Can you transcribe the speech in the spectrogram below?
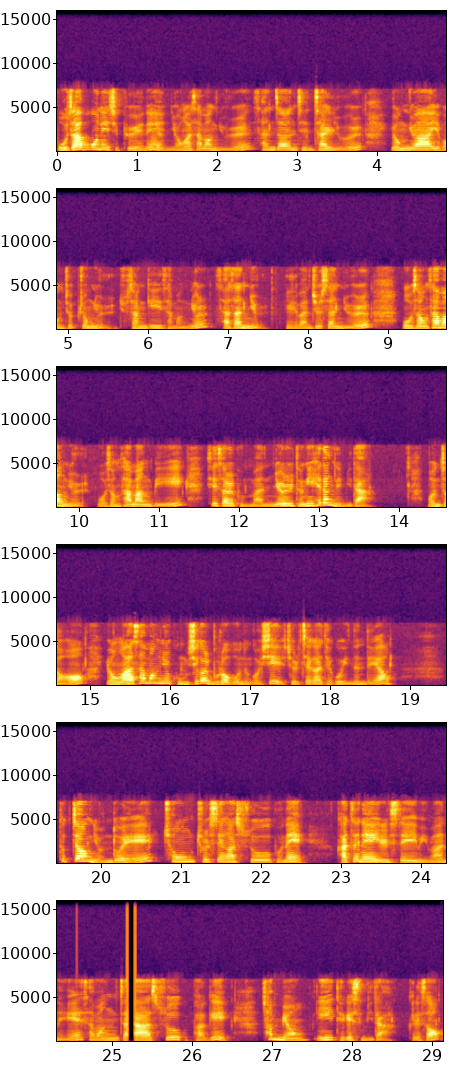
모자 보건의 지표에는 영아 사망률, 산전 진찰률, 영유아 예방 접종률, 주상기 사망률, 사산율, 일반 출산율, 모성 사망률, 모성 사망비, 시설 분만율 등이 해당됩니다. 먼저 영아 사망률 공식을 물어보는 것이 출제가 되고 있는데요. 특정 연도의 총 출생아 수 분의 같은 해 1세 미만의 사망자 수 곱하기 1000명이 되겠습니다. 그래서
